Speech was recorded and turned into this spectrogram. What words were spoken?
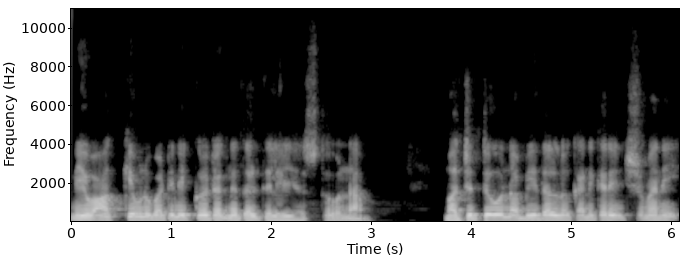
నీ వాక్యమును బట్టి నీకు కృతజ్ఞతలు తెలియజేస్తూ ఉన్నాం. మా చుట్టూ ఉన్న బీదలను కనికరించమని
